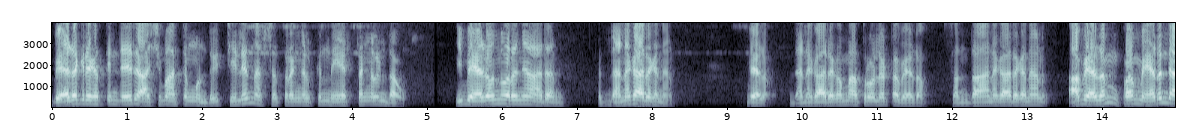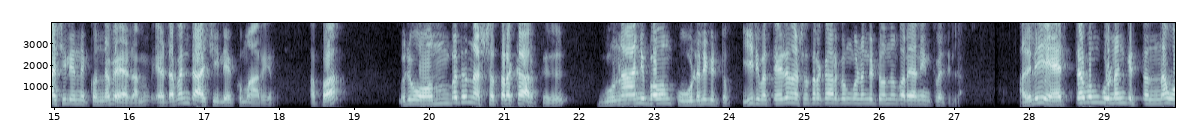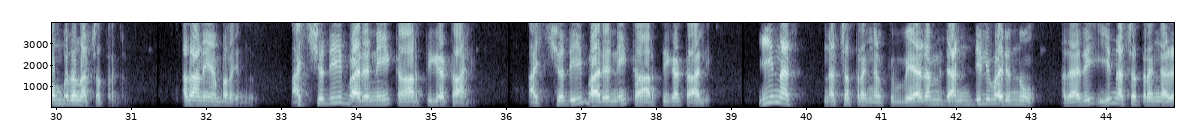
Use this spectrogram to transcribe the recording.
വേഴഗ്രഹത്തിന്റെ രാശിമാറ്റം കൊണ്ട് ചില നക്ഷത്രങ്ങൾക്ക് നേട്ടങ്ങൾ ഉണ്ടാവും ഈ വേഴം എന്ന് പറഞ്ഞാൽ ആരാണ്? അത് ധനകാരകനാണ്. വേഴം. ധനകാരകം മാത്രമല്ല കേട്ടോ വേഴം. സന്താനകാരകനാണ്. ആ വേഴം ഇപ്പൊ മേടൻ രാശിയിൽ നിൽക്കുന്ന വേഴം ഇടവൻ രാശിയിലേക്ക് മാറിയാണ്. അപ്പൊ ഒരു ഒമ്പത് നക്ഷത്രക്കാർക്ക് ഗുണാനുഭവം കൂടുതൽ കിട്ടും. ഈ ഇരുപത്തേഴ് നക്ഷത്രക്കാർക്കും ഗുണം കിട്ടുമെന്ന് പറയാൻ എനിക്ക് പറ്റില്ല. അതിൽ ഏറ്റവും ഗുണം കിട്ടുന്ന ഒമ്പത് നക്ഷത്രങ്ങൾ. അതാണ് ഞാൻ പറയുന്നത്. അശ്വതി ഭരണി കാർത്തിക കാലി. അശ്വതി ഭരണി കാർത്തിക കാലി. ഈ നക്ഷത്രങ്ങൾക്ക് വേഴം രണ്ടിൽ വരുന്നു. അതായത് ഈ നക്ഷത്രങ്ങൾ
